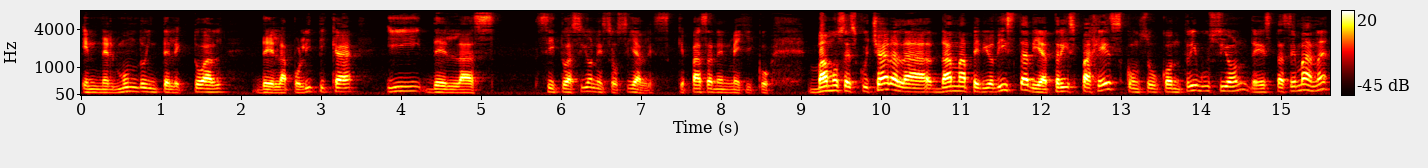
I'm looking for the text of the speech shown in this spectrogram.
en el mundo intelectual de la política y de las situaciones sociales que pasan en México. Vamos a escuchar a la dama periodista Beatriz Pajés con su contribución de esta semana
